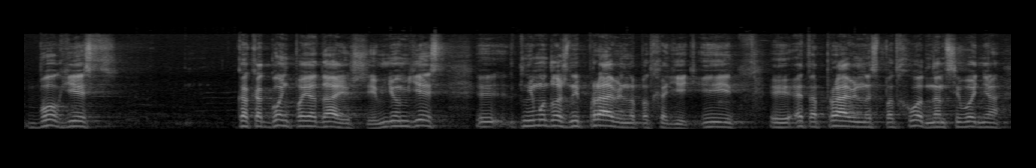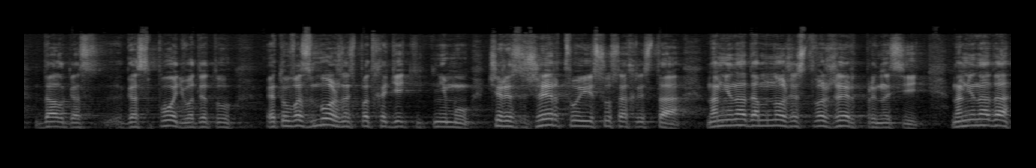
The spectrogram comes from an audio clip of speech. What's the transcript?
Бог есть как огонь поедающий. В нем есть, к нему должны правильно подходить. И, и эта правильность подхода нам сегодня дал Гос- Господь вот эту, эту возможность подходить к Нему через жертву Иисуса Христа. Нам не надо множество жертв приносить. Нам не надо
